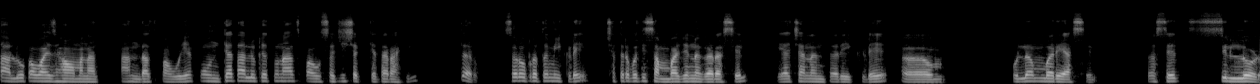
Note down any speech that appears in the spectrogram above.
तालुका वाईज हवामानात अंदाज पाहूया. कोणत्या तालुक्यातून आज पावसाची शक्यता राहील? तर सर्वप्रथम इकडे छत्रपती संभाजीनगर असेल. याच्यानंतर इकडे फुलंबरी असेल. तसेच सिल्लोड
